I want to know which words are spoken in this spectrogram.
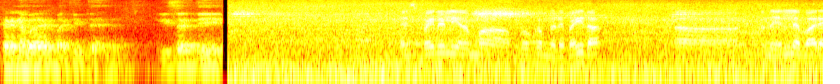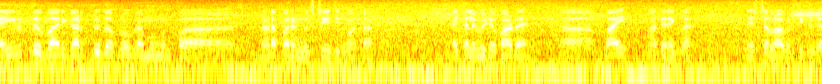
ಕರಿನ ಬಾರಿ ಬತ್ತಿದ್ದೇನೆ. ಈ ಸರ್ತಿ ಎಸ್ ಫೈನಲಿ ನಮ್ಮ ಪ್ರೋಗ್ರಾಮ್ ನಡೆ ಬೈದ. ಆ, ನನ್ನ ಎಲ್ಲ ಬಾರಿ ಐದು ಬಾರಿ ಗರ್ತದ ಪ್ರೋಗ್ರಾಮ್ ಮುಲ್ಪ ನಡಪರೆಂಡು ಸ್ಟೇಜಿಗೆ ಮಾತ ಆಯ್ತಲ್ಲ ವೀಡಿಯೋ ಪಾಡುವೆ ಬಾಯ್ ಮಾತೇನೆಗ್ಲ ನೆಕ್ಸ್ಟ್ ಲಾಗ್ ಈಗ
